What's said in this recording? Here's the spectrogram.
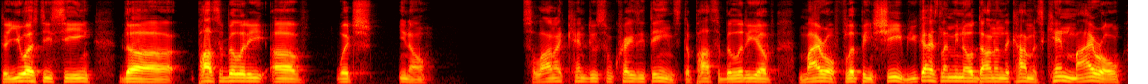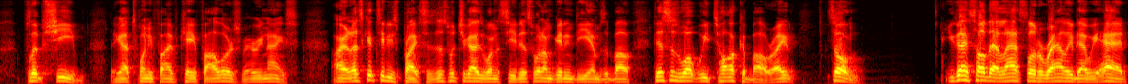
The USDC, the possibility of which, you know, Solana can do some crazy things. The possibility of Myro flipping Shib. You guys let me know down in the comments. Can Myro flip Shib? They got 25k followers. Very nice. All right, let's get to these prices. This is what you guys want to see. This is what I'm getting DMs about. This is what we talk about, right? So you guys saw that last little rally that we had.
